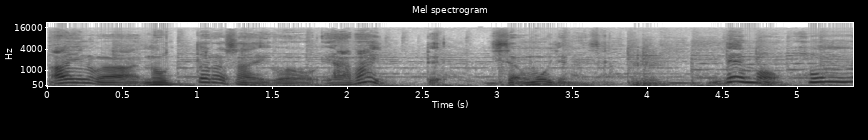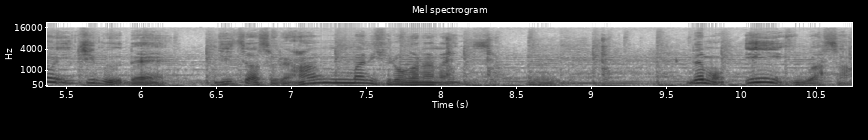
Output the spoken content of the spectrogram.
ああいうのが乗ったら最後やばいって実際思うじゃないですか。でもほんの一部で実はそれあんまり広がらないんですよ。でもいい噂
